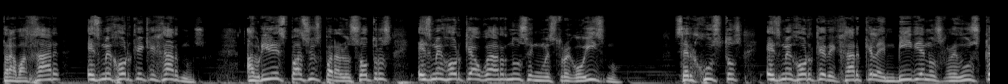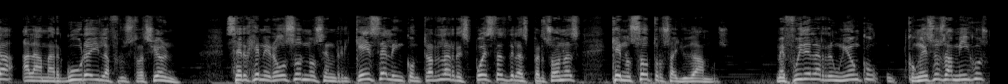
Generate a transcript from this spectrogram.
Trabajar es mejor que quejarnos. Abrir espacios para los otros es mejor que ahogarnos en nuestro egoísmo. Ser justos es mejor que dejar que la envidia nos reduzca a la amargura y la frustración. Ser generosos nos enriquece al encontrar las respuestas de las personas que nosotros ayudamos. Me fui de la reunión con, con, esos amigos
